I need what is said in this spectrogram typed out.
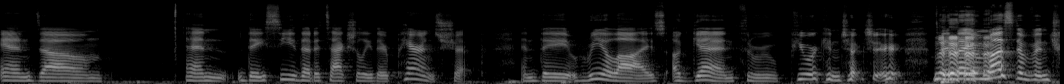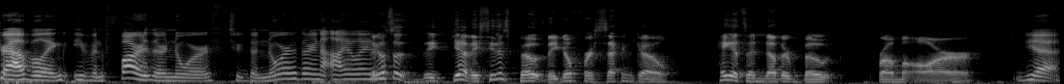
and um, and they see that it's actually their parents' ship. And they realize again through pure conjecture that they must have been traveling even farther north to the northern island. They also, they yeah, they see this boat. They don't for a second go, "Hey, it's another boat from our." Yeah.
